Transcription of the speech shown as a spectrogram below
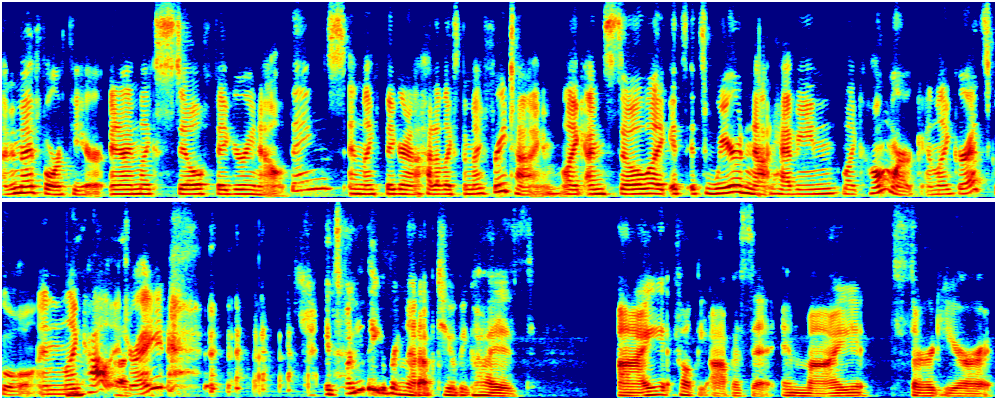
I'm in my fourth year and I'm like still figuring out things and like figuring out how to like spend my free time. Like I'm still like it's it's weird not having like homework and like grad school and like college, right? it's funny that you bring that up too because I felt the opposite in my third year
